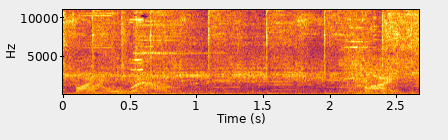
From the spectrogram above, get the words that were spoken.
Final round. Fight!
